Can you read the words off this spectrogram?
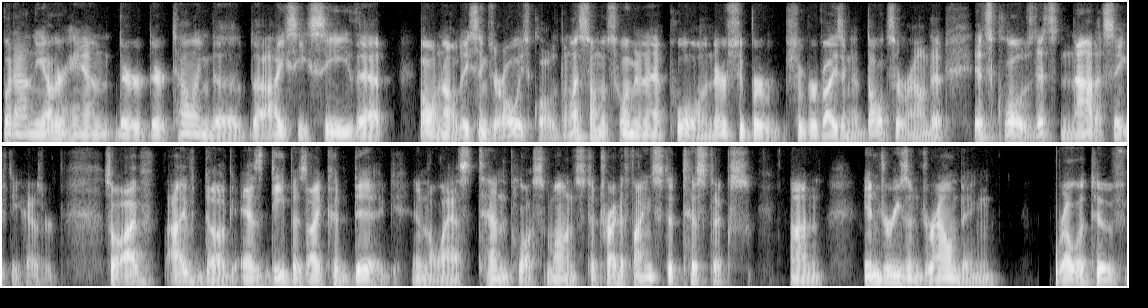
But on the other hand, they're they're telling the the ICC that oh no, these things are always closed unless someone's swimming in that pool and they're super supervising adults around it. It's closed. It's not a safety hazard. So I've I've dug as deep as I could dig in the last ten plus months to try to find statistics on injuries and drowning relative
